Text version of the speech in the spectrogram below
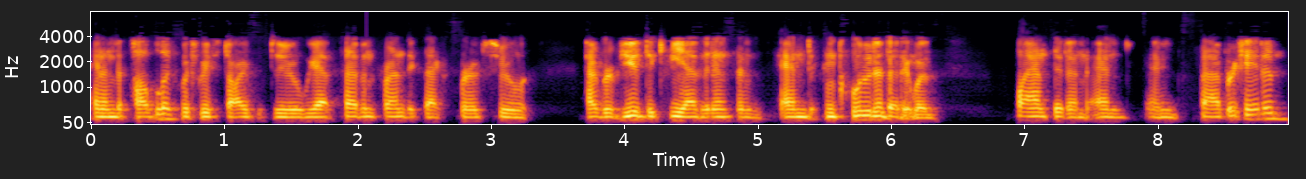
and in the public, which we've started to do. We have seven forensics experts who have reviewed the key evidence and, and concluded that it was planted and, and, and fabricated.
